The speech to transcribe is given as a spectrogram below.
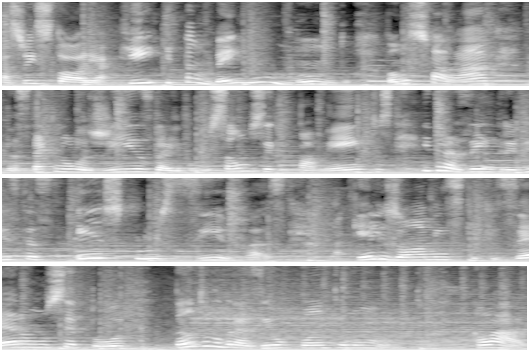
a sua história aqui e também no mundo. Vamos falar das tecnologias, da evolução dos equipamentos e trazer entrevistas exclusivas aqueles homens que fizeram o setor tanto no Brasil quanto no mundo. Claro,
